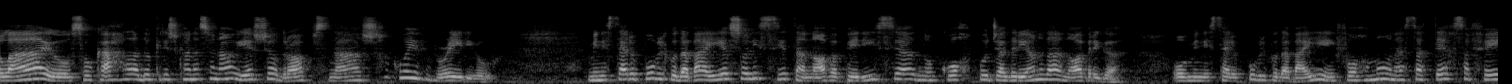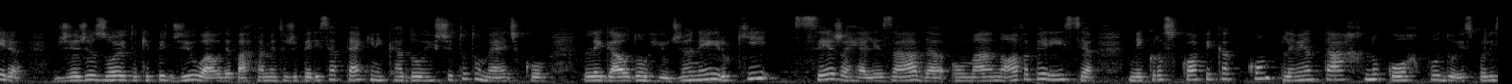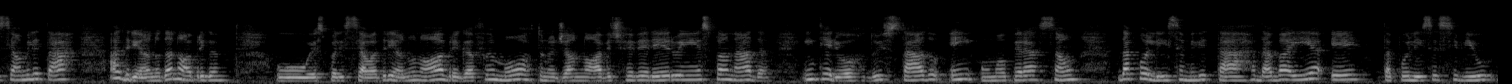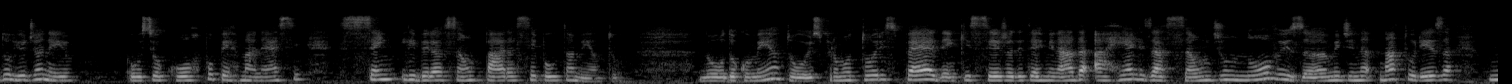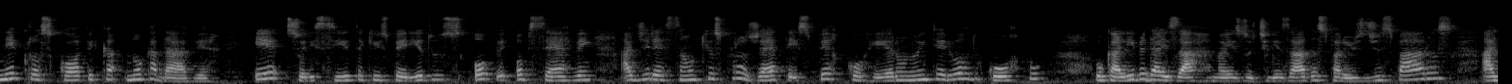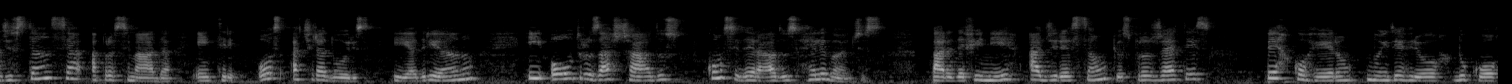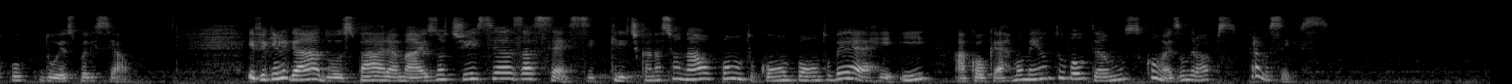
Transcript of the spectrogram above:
Olá, eu sou Carla do Crítica Nacional e este é o Drops na Shockwave Radio. Ministério Público da Bahia solicita nova perícia no corpo de Adriano da Nóbrega. O Ministério Público da Bahia informou nesta terça-feira, dia 18, que pediu ao Departamento de Perícia Técnica do Instituto Médico Legal do Rio de Janeiro que seja realizada uma nova perícia necroscópica complementar no corpo do ex-policial militar Adriano da Nóbrega. O ex-policial Adriano Nóbrega foi morto no dia 9 de fevereiro em Esplanada, interior do estado, em uma operação da Polícia Militar da Bahia e da Polícia Civil do Rio de Janeiro. O seu corpo permanece sem liberação para sepultamento. No documento, os promotores pedem que seja determinada a realização de um novo exame de natureza necroscópica no cadáver e solicita que os peritos observem a direção que os projéteis percorreram no interior do corpo, o calibre das armas utilizadas para os disparos, a distância aproximada entre os atiradores e Adriano e outros achados considerados relevantes para definir a direção que os projéteis percorreram no interior do corpo do ex-policial. E fiquem ligados, para mais notícias, acesse criticanacional.com.br e a qualquer momento voltamos com mais um Drops para vocês.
